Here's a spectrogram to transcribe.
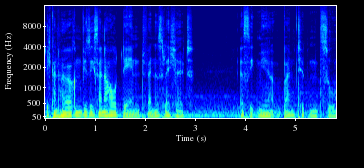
Ich kann hören, wie sich seine Haut dehnt, wenn es lächelt. Es sieht mir beim Tippen zu.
